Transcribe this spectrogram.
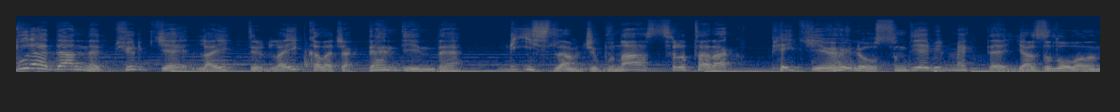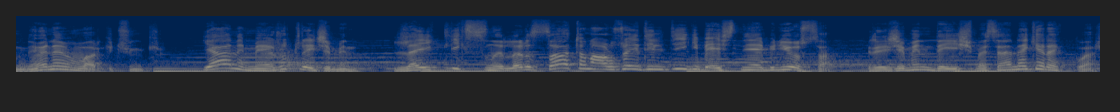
Bu nedenle Türkiye layıktır, layık kalacak dendiğinde bir İslamcı buna sırıtarak peki öyle olsun diyebilmekte. Yazılı olanın ne önemi var ki çünkü? Yani mevcut rejimin laiklik sınırları zaten arzu edildiği gibi esneyebiliyorsa rejimin değişmesine ne gerek var?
